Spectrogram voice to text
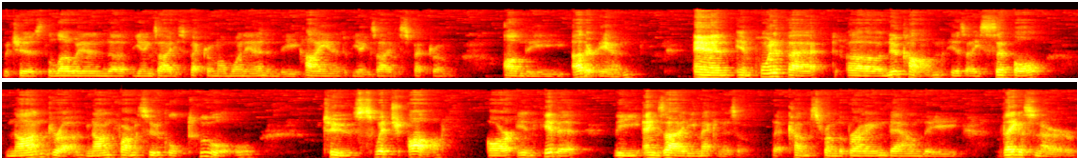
which is the low end of the anxiety spectrum on one end and the high end of the anxiety spectrum on the other end. And in point of fact, uh, NuCalm is a simple, non-drug, non-pharmaceutical tool to switch off or inhibit the anxiety mechanism that comes from the brain down the vagus nerve,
